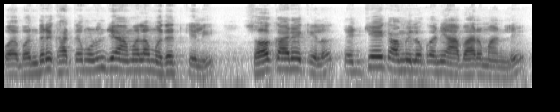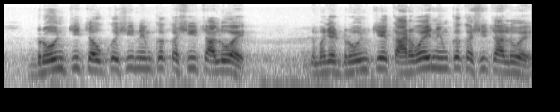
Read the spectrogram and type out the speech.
ब बंदरे खातं म्हणून जे आम्हाला मदत केली सहकार्य केलं त्यांचे एक आम्ही लोकांनी आभार मानले. ड्रोनची चौकशी नेमकं कशी चालू आहे म्हणजे ड्रोनची कारवाई नेमकं कशी चालू आहे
